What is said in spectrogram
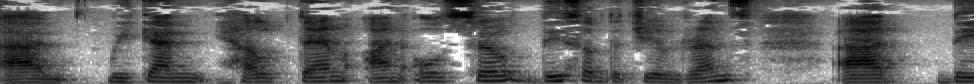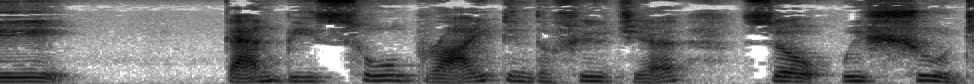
and we can help them. And also these are the children's uh, they can be so bright in the future so we should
